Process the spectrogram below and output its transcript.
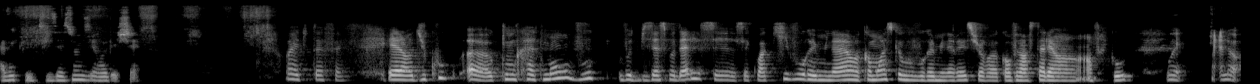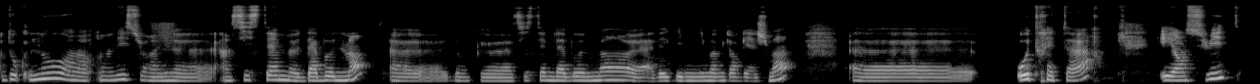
avec l'utilisation de zéro déchet. Oui, tout à fait. Et alors, du coup, euh, concrètement, vous, votre business model, c'est quoi? Qui vous rémunère? Comment est-ce que vous vous rémunérez sur, euh, quand vous installez un, frigo? Oui. Alors, donc, nous, euh, on est sur un système d'abonnement. Donc, un système d'abonnement avec des minimums d'engagement au traiteur. Et ensuite,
